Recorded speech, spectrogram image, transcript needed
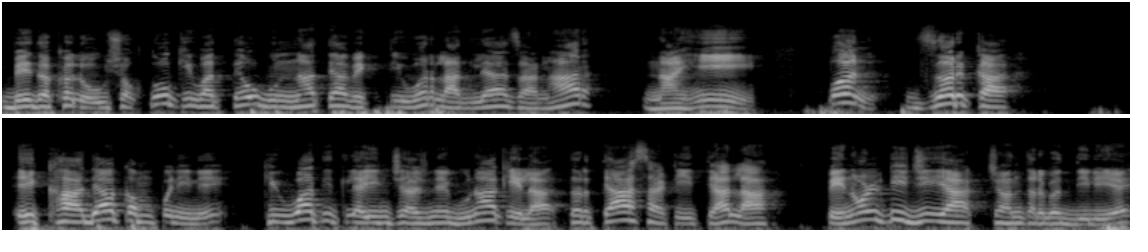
बेदखल होऊ शकतो किंवा तो गुन्हा त्या व्यक्तीवर लादल्या जाणार नाही. पण जर का एखाद्या कंपनीने किंवा तिथल्या इन्चार्जने गुन्हा केला तर त्यासाठी त्याला पेनॉल्टी जी या ऍक्टच्या अंतर्गत दिली आहे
